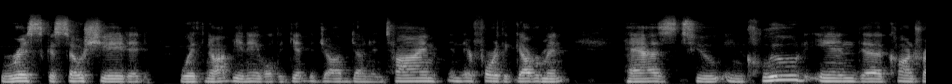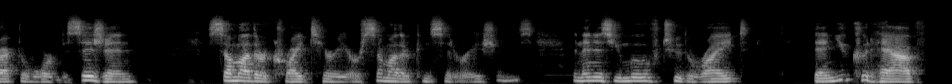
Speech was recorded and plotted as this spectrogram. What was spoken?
risk associated with not being able to get the job done in time, and therefore the government has to include in the contract award decision some other criteria or some other considerations. And then as you move to the right, then you could have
